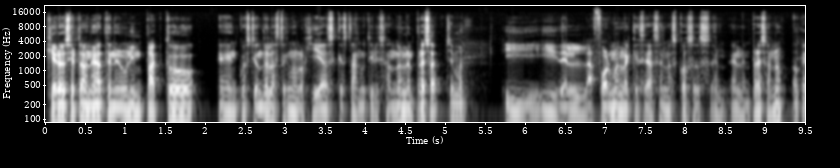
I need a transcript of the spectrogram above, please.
quiero de cierta manera tener un impacto en cuestión de las tecnologías que están utilizando en la empresa y de la forma en la que se hacen las cosas en, en la empresa, ¿no? Ok.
